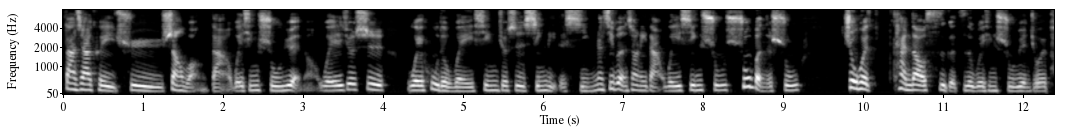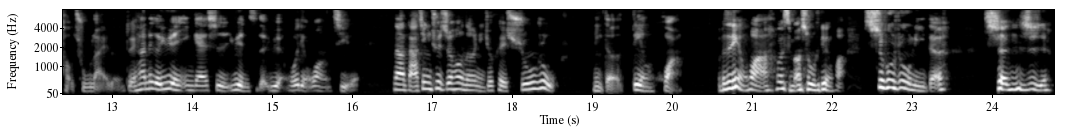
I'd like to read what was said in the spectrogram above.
大家可以去上网打维新书院哦，维就是维护的维，心就是心里的心。那基本上你打维新书书本的书，就会看到四个字“维新书院”就会跑出来了。对，它那个院应该是院子的院，我有点忘记了。那打进去之后呢，你就可以输入你的电话，不是电话，为什么要输入电话？输入你的生日，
